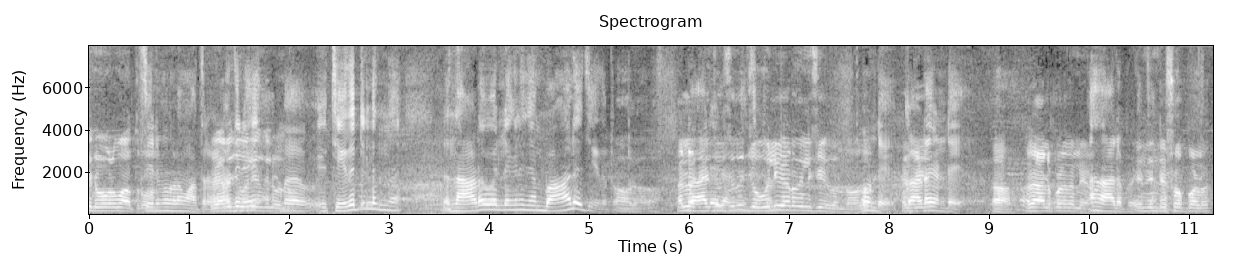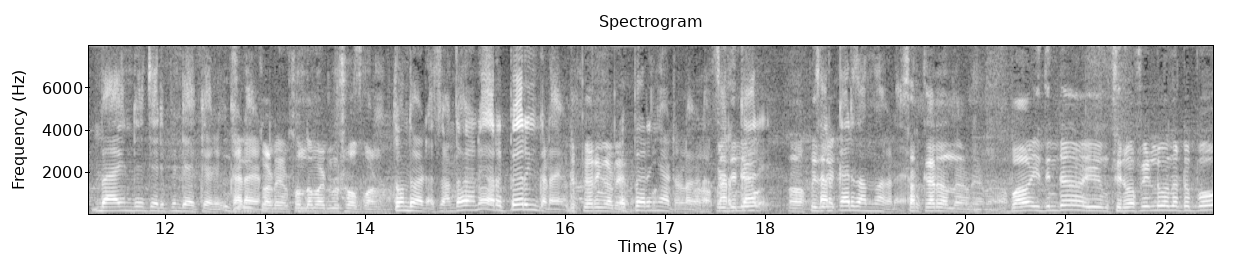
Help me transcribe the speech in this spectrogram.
സിനിമകൾ മാത്രം. സിനിമകൾ മാത്രമേ ചെയ്തിട്ടില്ലെന്ന്. നാടകം അല്ലെങ്കിൽ ഞാൻ ബാല ചെയ്തിട്ടുണ്ട്. ജോലി ഉണ്ട് കടയുണ്ട്. ആലപ്പുഴ ഷോപ്പാണ്? ഒക്കെ കടയാണ്. സ്വന്തമായിട്ടുള്ള ഷോപ്പാണ്. സ്വന്തമായിട്ട് സ്വന്തമായിട്ട് റിപ്പയറിംഗ് കടയാണ്. റിപ്പയറിംഗ് കടയാണ്. റിപ്പയറിംഗ് ആയിട്ടുള്ള കട സർക്കാർ തന്ന സർക്കാർ തന്ന കടയാണ്. അപ്പോൾ ഇതിന്റെ ഈ സിനിമ ഫീൽഡിൽ വന്നിട്ട് ഇപ്പോൾ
